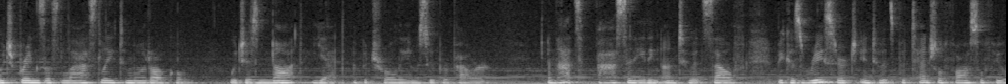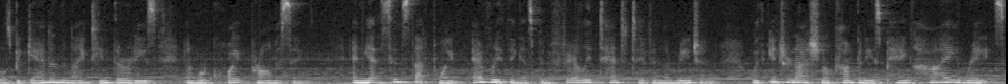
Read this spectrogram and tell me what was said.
Which brings us lastly to Morocco, which is not yet a petroleum superpower. And that's fascinating unto itself because research into its potential fossil fuels began in the 1930s and were quite promising. And yet, since that point, everything has been fairly tentative in the region, with international companies paying high rates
